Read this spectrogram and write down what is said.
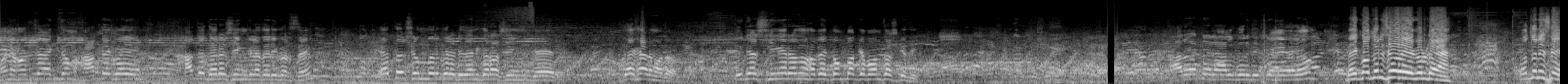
মানে হচ্ছে একদম হাতে করে হাতে ধরে শিংগুলো তৈরি করছে। এত সুন্দর করে ডিজাইন করা শিং যে দেখার মতো। দুইটা শিঙের ওজন হবে কমপক্ষে পঞ্চাশ কেজি। আরও একটা লাল গরু বিক্রি হয়ে গেল। ভাই কত নিছে ভাই গরুটা? কত নিছে?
